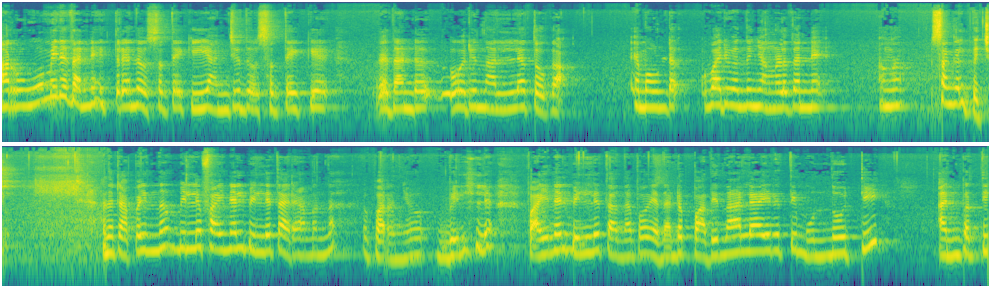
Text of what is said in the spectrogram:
ആ റൂമിന് തന്നെ ഇത്രയും ദിവസത്തേക്ക് ഈ അഞ്ച് ദിവസത്തേക്ക് ഏതാണ്ട് ഒരു നല്ല തുക എമൗണ്ട് വരുമെന്ന് ഞങ്ങൾ തന്നെ അങ്ങ് സങ്കല്പിച്ചു എന്നിട്ട് അപ്പോൾ ഇന്ന് ബില്ല് ഫൈനൽ ബില്ല് തരാമെന്ന് പറഞ്ഞു. ബില്ല് ഫൈനൽ ബില്ല് തന്നപ്പോൾ ഏതാണ്ട് പതിനാലായിരത്തി മുന്നൂറ്റി അൻപത്തി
